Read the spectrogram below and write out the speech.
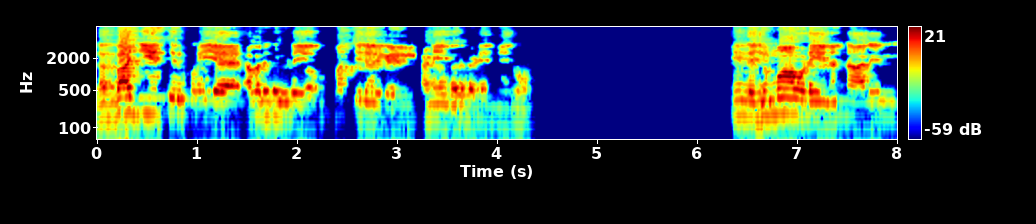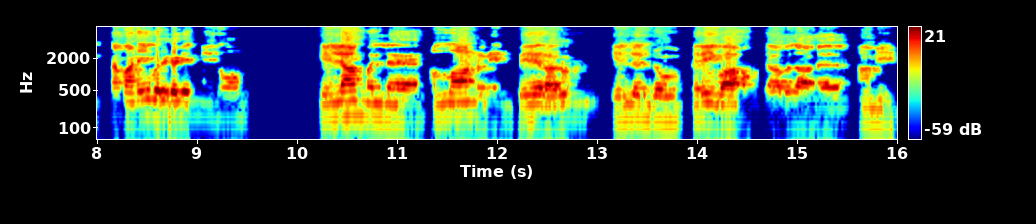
நர்பாகியத்திற்குரிய அவர்களுடைய உம்மத்தினர்கள் அனைவர்களின் மீதும் இந்த ஜும்மாவுடைய நன்னாளில் நம் அனைவர்களின் மீதும் எல்லாம் வல்ல அல்லாஹுவின் பேர் அருள் என்றென்றும் நிறைவாக உண்டாவதாக. ஆமீன்.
